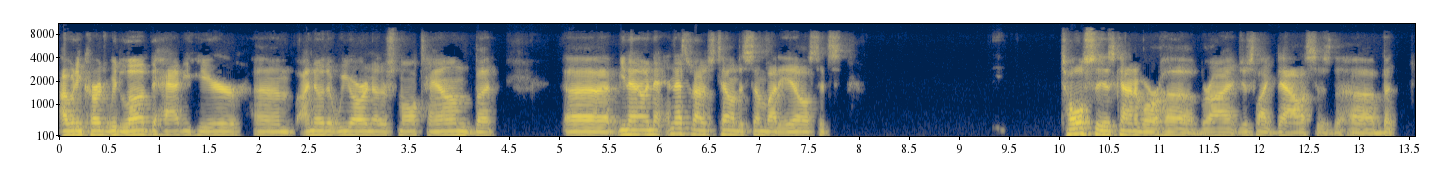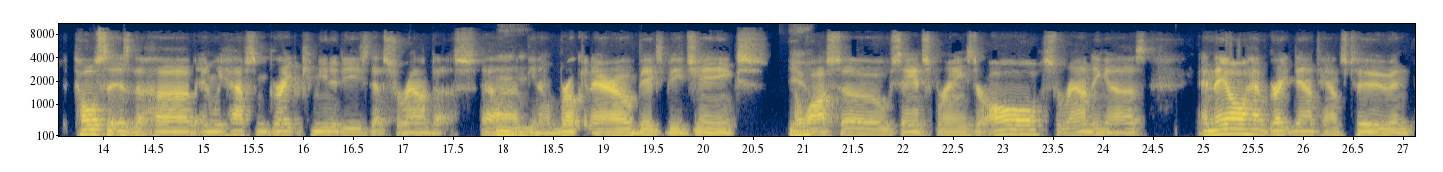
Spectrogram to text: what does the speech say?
I would encourage, we'd love to have you here. Um, I know that we are another small town, but uh, you know, and, and that's what I was telling to somebody else. It's Tulsa is kind of our hub, right? Just like Dallas is the hub, but Tulsa is the hub, and we have some great communities that surround us. Uh, hmm you know, Broken Arrow, Bixby, Jenks, Yeah. Owasso, Sand Springs, they're all surrounding us, and they all have great downtowns too. And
